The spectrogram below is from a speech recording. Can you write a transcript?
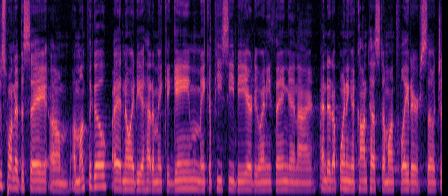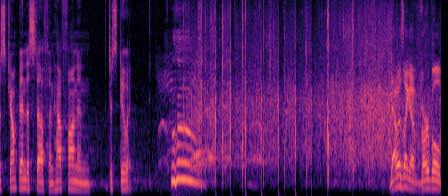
Just wanted to say, um, a month ago, I had no idea how to make a game, make a PCB, or do anything, and I ended up winning a contest a month later. So just jump into stuff and have fun and just do it. That was like a verbal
